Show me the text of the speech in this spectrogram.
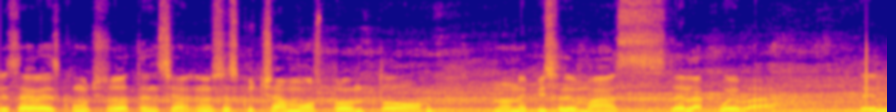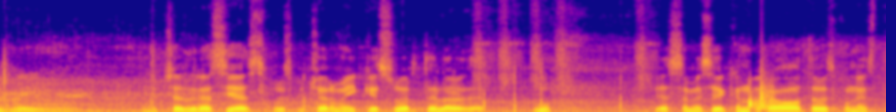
Les agradezco mucho su atención. Nos escuchamos pronto en un episodio más de la cueva del rey. Muchas gracias por escucharme y qué suerte la verdad. Uf, ya se me decía que no grababa otra vez con este.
